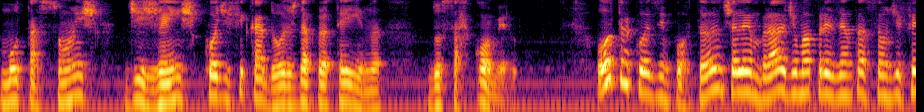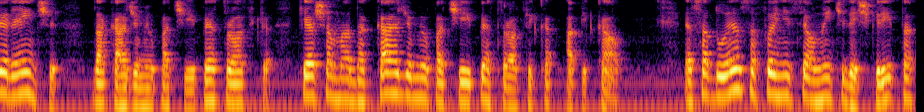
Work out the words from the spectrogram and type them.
mutações de genes codificadores da proteína do sarcômero. Outra coisa importante é lembrar de uma apresentação diferente da cardiomiopatia hipertrófica, que é chamada cardiomiopatia hipertrófica apical. Essa doença foi inicialmente descrita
